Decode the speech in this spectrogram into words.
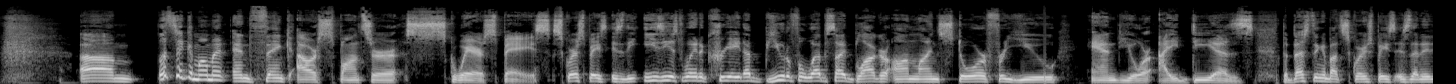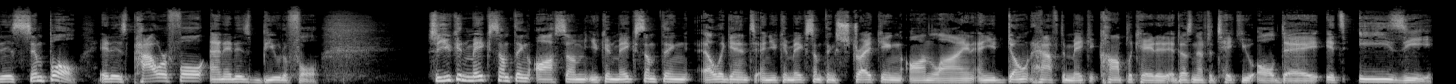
um, Let's take a moment and thank our sponsor, Squarespace. Squarespace is the easiest way to create a beautiful website, blogger, online store for you and your ideas. The best thing about Squarespace is that it is simple, it is powerful, and it is beautiful. So you can make something awesome, you can make something elegant, and you can make something striking online, and you don't have to make it complicated. It doesn't have to take you all day. It's easy.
